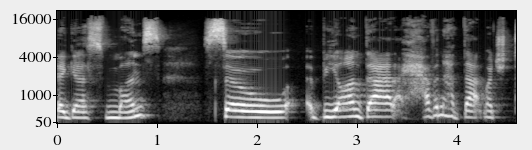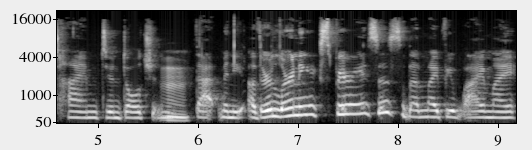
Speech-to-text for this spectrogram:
I guess, months. So beyond that, I haven't had that much time to indulge in mm. that many other learning experiences. So that might be why my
